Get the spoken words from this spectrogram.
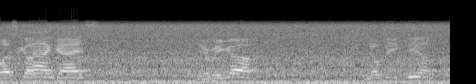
what's going on guys. Here we go. No big deal.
